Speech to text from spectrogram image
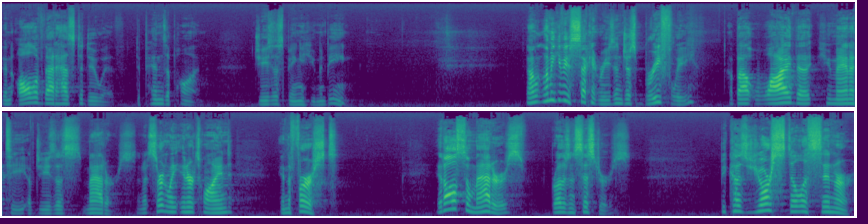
Then all of that has to do with depends upon Jesus being a human being. Now, let me give you a second reason, just briefly, about why the humanity of Jesus matters. And it's certainly intertwined in the first. It also matters, brothers and sisters, because you're still a sinner.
